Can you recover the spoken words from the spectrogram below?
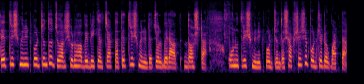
তেত্রিশ মিনিট পর্যন্ত। জোয়ার শুরু হবে বিকেল চারটা তেত্রিশ মিনিটে, চলবে রাত দশটা উনত্রিশ মিনিট পর্যন্ত। সবশেষে পর্যটক বার্তা।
